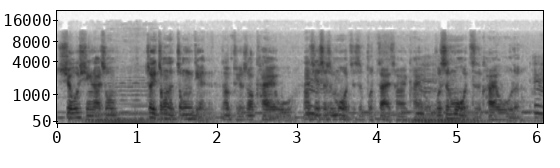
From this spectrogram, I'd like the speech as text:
修行来说，最终的终点，那比如说开悟，那其实是墨子是不在才会开悟，不是墨子开悟了。嗯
